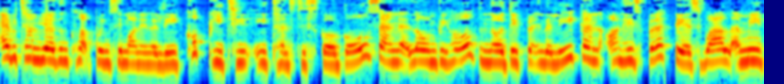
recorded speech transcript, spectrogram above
every time Jurgen Klopp brings him on in a League Cup, he, t- he tends to score goals. And lo and behold, no different in the league and on his birthday as well. I mean,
